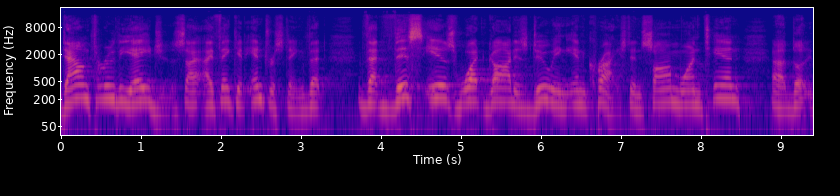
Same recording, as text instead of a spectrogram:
Down through the ages, I, I think it interesting that, that this is what God is doing in Christ. In Psalm 110, uh, the,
